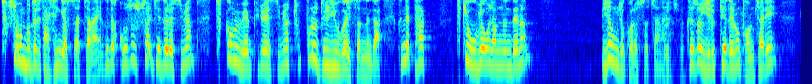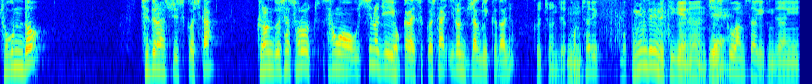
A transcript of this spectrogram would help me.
특수본부들이 다 생겼었잖아요. 근데 고소 수사를 제대로 했으면 특검이 왜 필요했으며 촛불을 들 이유가 있었는가. 근데 다 특히 우병우 잡는 데는 미정무적거렸었잖아요. 그렇죠. 그래서 이렇게 되면 검찰이 조금 더 제대로 할 수 있을 것이다. 그런 것에 서로 상호 시너지 효과가 있을 것이다. 이런 주장도 있거든요. 그렇죠. 이제 검찰이 뭐 국민들이 느끼기에는 음. 예. 제 식구 감싸기 굉장히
